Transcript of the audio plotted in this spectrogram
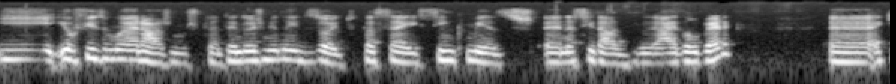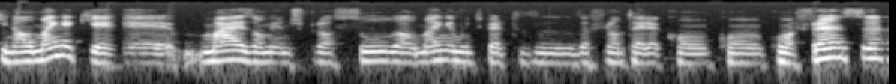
e eu fiz o meu Erasmus, portanto, em 2018 passei cinco meses uh, na cidade de Heidelberg, uh, aqui na Alemanha, que é mais ou menos para o sul da Alemanha, muito perto de, da fronteira com, com, com a França,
